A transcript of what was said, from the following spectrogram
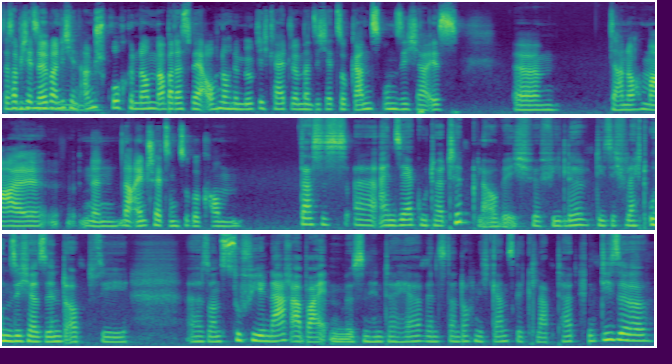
Das habe ich jetzt selber nicht in Anspruch genommen, aber das wäre auch noch eine Möglichkeit, wenn man sich jetzt so ganz unsicher ist, ähm, da nochmal eine, eine Einschätzung zu bekommen. Das ist äh, ein sehr guter Tipp, glaube ich, für viele, die sich vielleicht unsicher sind, ob sie äh, sonst zu viel nacharbeiten müssen hinterher, wenn es dann doch nicht ganz geklappt hat. Und diese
